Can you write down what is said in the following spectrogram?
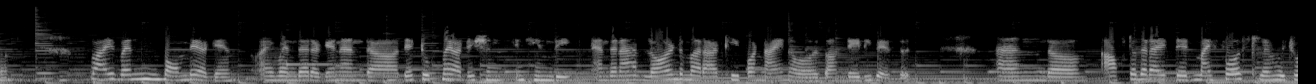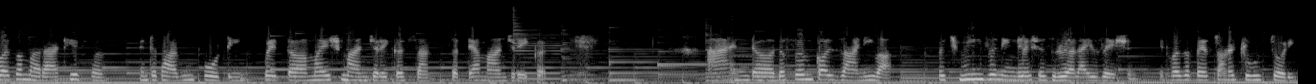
film." So I went Bombay again. I went there again, and uh, they took my audition in Hindi, and then I have learned Marathi for nine hours on daily basis. And uh, after that, I did my first film, which was a Marathi film in 2014 with uh, Mahesh Manjrekar's son, Satya Manjrekar. And uh, the film called Zaniwa, which means in English is realization. It was based on a true story.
